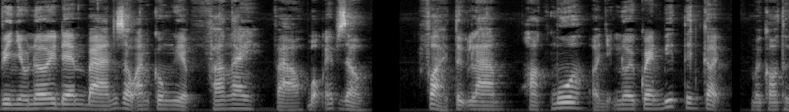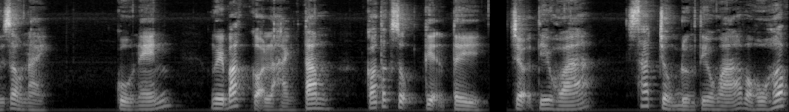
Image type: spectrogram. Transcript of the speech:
vì nhiều nơi đem bán dầu ăn công nghiệp pha ngay vào bọng ép dầu. Phải tự làm hoặc mua ở những nơi quen biết tên cậy mới có thứ dầu này. Củ nén, người Bắc gọi là hành tăm, có tác dụng kiện tỳ, trợ tiêu hóa, sát trùng đường tiêu hóa và hô hấp,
